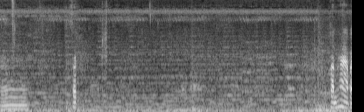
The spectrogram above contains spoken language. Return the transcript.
เออสักพันห้าไป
